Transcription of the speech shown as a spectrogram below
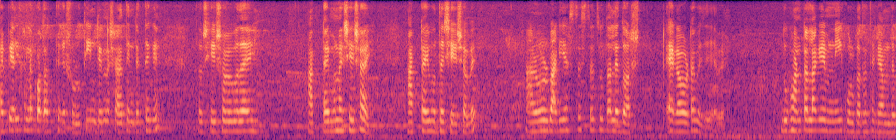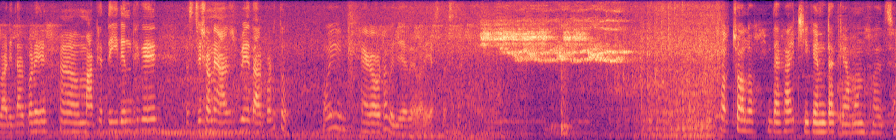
আইপিএল খেলা কটার থেকে শুরু? তিনটে না সাড়ে তিনটের থেকে? তো শেষ হবে বোধ হয় আটটায় মনে হয় শেষ হয়? আটটায় বোধ হয় শেষ হবে। আর ওর বাড়ি আস্তে আস্তে তো তাহলে দশ, এগারোটা বেজে যাবে। দু ঘণ্টা লাগে এমনিই কলকাতা থেকে আমাদের বাড়ি। তারপরে মাঠের ইডেন থেকে স্টেশনে আসবে, তারপর তো ওই এগারোটা বেজে যাবে বাড়ি আস্তে আস্তে। চল- দেখাই চিকেনটা কেমন হয়েছে।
